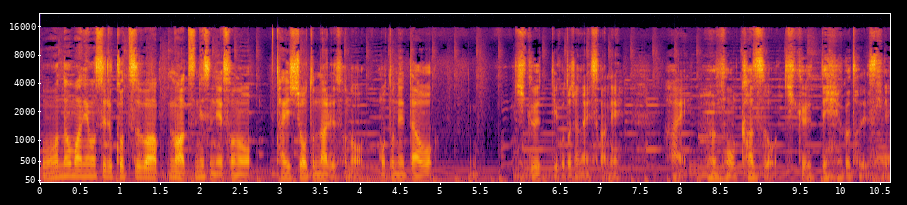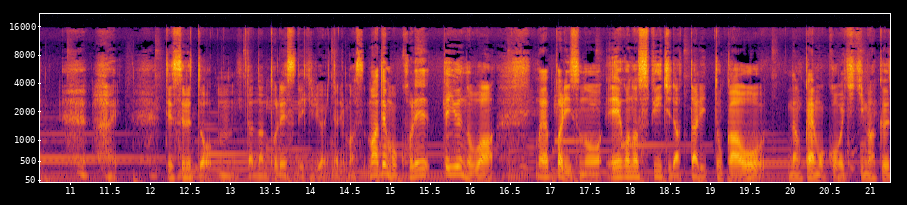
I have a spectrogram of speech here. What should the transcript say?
モノマネをするコツは、まあ常々その対象となるその元ネタを聞くっていうことじゃないですかね。はい。もう数を聞くっていうことですね。はい。ですると、うん、だんだんトレースできるようになります。まあでもこれっていうのは、まあ、やっぱりその英語のスピーチだったりとかを何回もこう聞きまくっ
